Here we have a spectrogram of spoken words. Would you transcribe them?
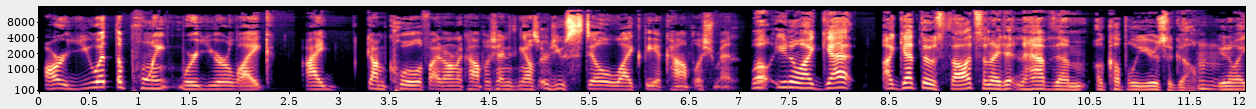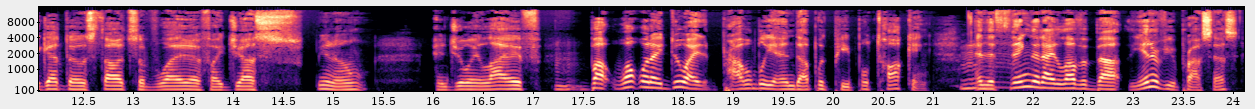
Are you at the point where you're like I I'm cool if I don't accomplish anything else or do you still like the accomplishment? Well, you know, I get I get those thoughts, and I didn't have them a couple of years ago. Mm-hmm. You know, I get mm-hmm. those thoughts of what if I just, you know, enjoy life. Mm-hmm. But what would I do? I'd probably end up with people talking. And the mm. thing that I love about the interview process,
